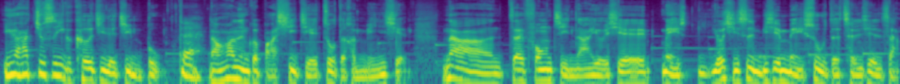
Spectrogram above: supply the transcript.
因为它就是一个科技的进步，对，然后它能够把细节做得很明显。那在风景啊，有一些美，尤其是一些美术的呈现上，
